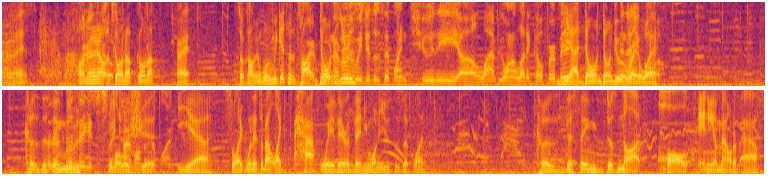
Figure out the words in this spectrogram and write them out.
All right. Oh no no no! It's going up, going up. All right. So, Kami, when we get to the top, Alright, but don't whenever use. we do the zip line to the uh, lab, you want to let it go for a bit. yeah, don't don't do it right away. Because this it's thing moves slow as time on the shit. Yeah. So like when it's about like halfway there, then you want to use the zip line. Because this thing does not haul any amount of ass.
